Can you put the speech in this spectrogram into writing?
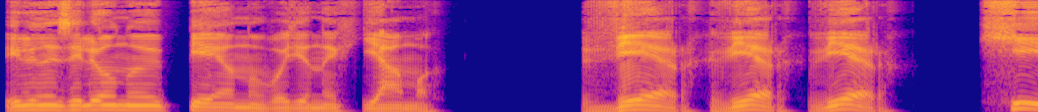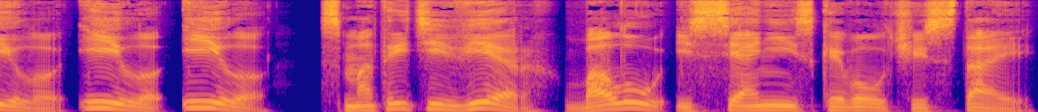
или на зеленую пену в водяных ямах. Вверх, вверх, вверх. Хило, Ило, Ило. Смотрите вверх, Балу из сионийской волчьей стаи.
